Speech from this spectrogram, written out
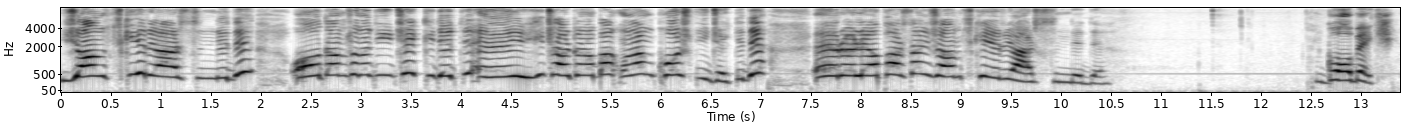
jumpscare yersin dedi. O adam sana diyecek ki dedi e, hiç arkana bakmadan koş diyecek dedi. Eğer öyle yaparsan jumpscare yersin dedi. Go back.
